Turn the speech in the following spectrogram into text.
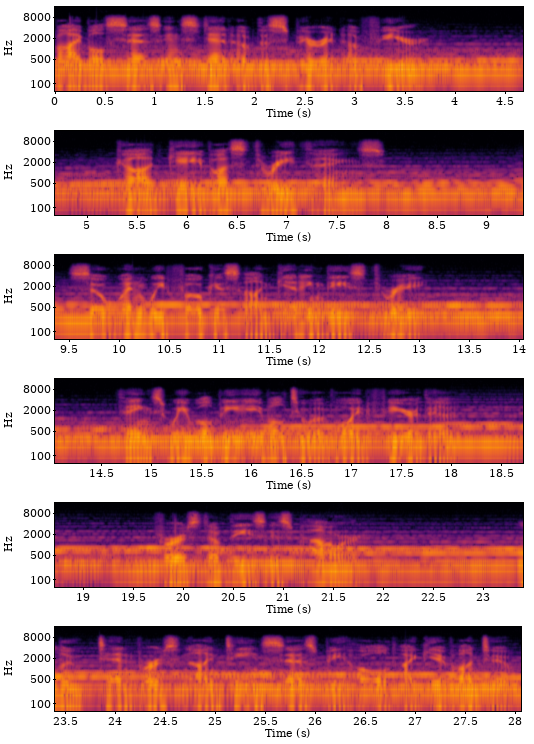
Bible says instead of the spirit of fear, God gave us three things. So when we focus on getting these three things we will be able to avoid fear the first of these is power. Luke 10 verse 19 says Behold I give unto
